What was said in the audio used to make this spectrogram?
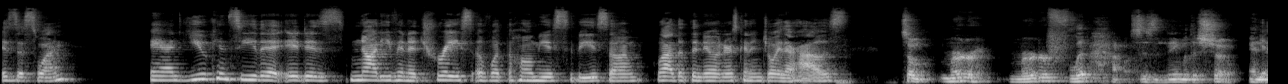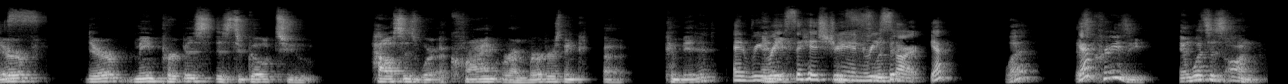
is this one. And you can see that it is not even a trace of what the home used to be. So I'm glad that the new owners can enjoy their house. so murder murder flip house is the name of the show, and Yes. their their main purpose is to go to houses where a crime or a murder has been uh, committed. And they- the history and flip it? restart. Yep. What? That's Yeah. crazy. And what's this on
